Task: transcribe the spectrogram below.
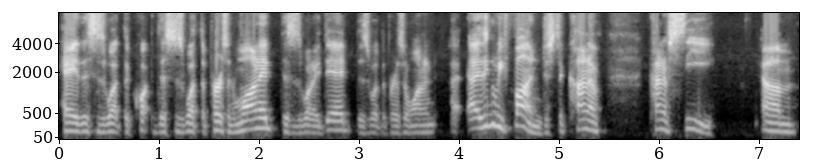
hey, this is what the this is what the person wanted, this is what I did, this is what the person wanted. I, I think it'd be fun just to kind of kind of see. Um,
